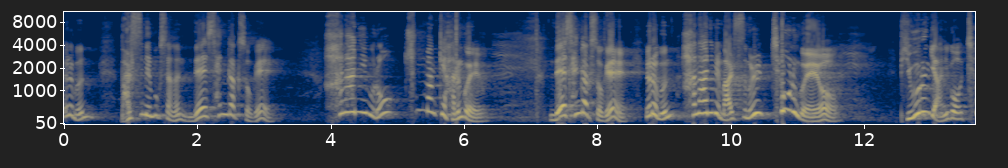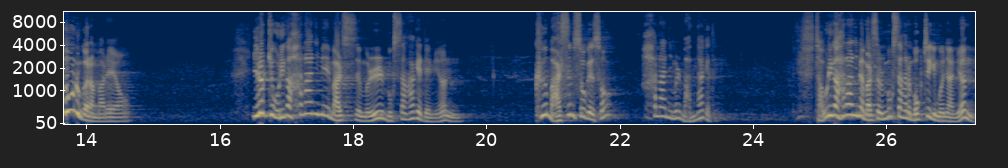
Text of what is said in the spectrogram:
여러분, 말씀의 묵상은 내 생각 속에 하나님으로 충만케 하는 거예요. 내 생각 속에 여러분, 하나님의 말씀을 채우는 거예요. 비우는 게 아니고 채우는 거란 말이에요. 이렇게 우리가 하나님의 말씀을 묵상하게 되면 그 말씀 속에서 하나님을 만나게 됩니다. 자, 우리가 하나님의 말씀을 묵상하는 목적이 뭐냐면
